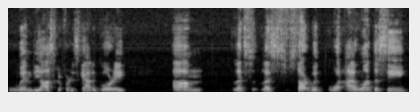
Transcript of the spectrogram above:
win the Oscar for this category? Um, let's let's start with what I want to see.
